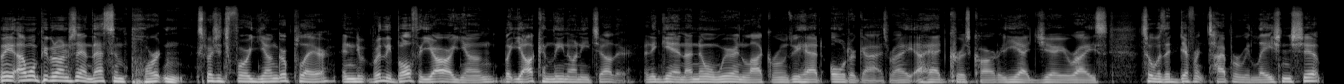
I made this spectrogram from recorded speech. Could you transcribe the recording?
I mean, I want people to understand that's important, especially for a younger player. And really, both of y'all are young, but y'all can lean on each other. And again, I know when we were in locker rooms, we had older guys, right? I had Cris Carter, he had Jerry Rice. So it was a different type of relationship.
